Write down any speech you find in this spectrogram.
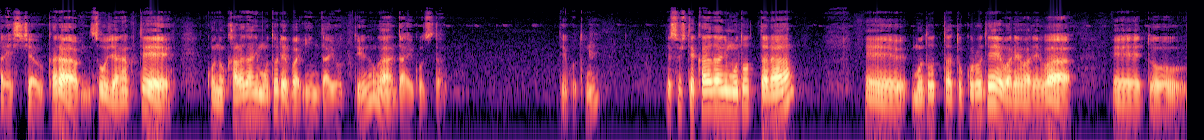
あれしちゃうからそうじゃなくてこの体に戻ればいいんだよっていうのが大骨だっていうことね。でそして体に戻ったら、えー、戻ったところで我々はえーと、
